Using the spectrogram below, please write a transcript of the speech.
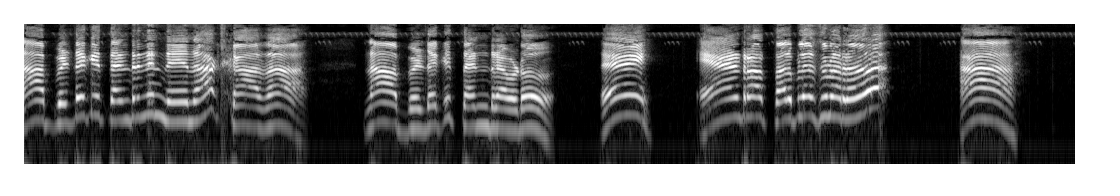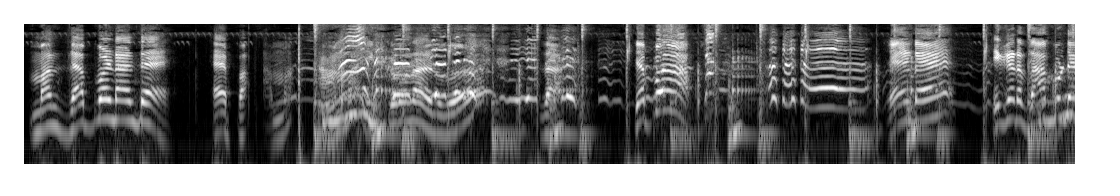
నా బిడ్డకి తండ్రిని నేనా కాదా? నా బిడ్డకి తండ్రి ఎవడు? ఏయ్ ఏంట్రా తలుపులేసుకున్నారు? ఆ మన దెబ్బండి అంతే ఏ ప- అమ్మ అమ్మ, ఇక్కడ ఉన్నావు నువ్వు దా. చెప్పు ఏంటే ఇక్కడ దాక్కుంటే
